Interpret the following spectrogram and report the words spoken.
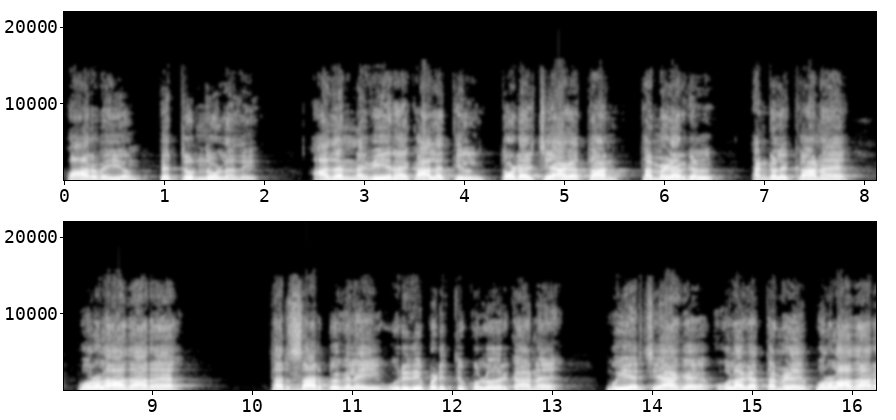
பார்வையும் பெற்றிருந்துள்ளது அதன் நவீன காலத்தில் தொடர்ச்சியாகத்தான் தமிழர்கள் தங்களுக்கான பொருளாதார தற்சார்புகளை உறுதிப்படுத்திக் கொள்வதற்கான முயற்சியாக உலகத்தமிழ் பொருளாதார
